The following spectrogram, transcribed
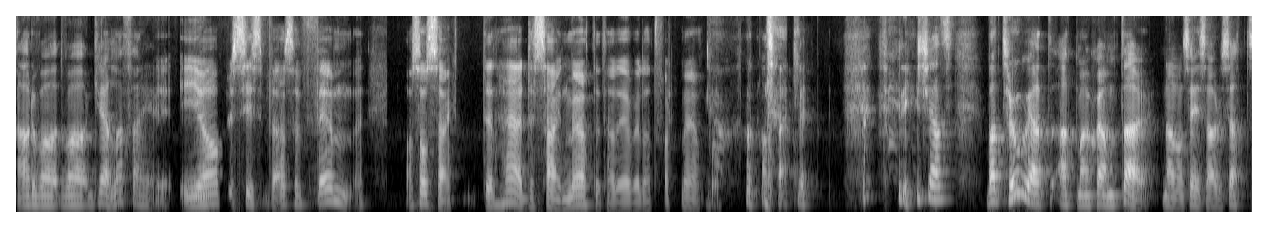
Ja, det var, det var grälla färger. Ja, precis. Alltså vem... Ja, som sagt, den här designmötet hade jag velat varit med på. Ja, verkligen. Det känns, man tror ju att, att man skämtar när de säger så här, har du sett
